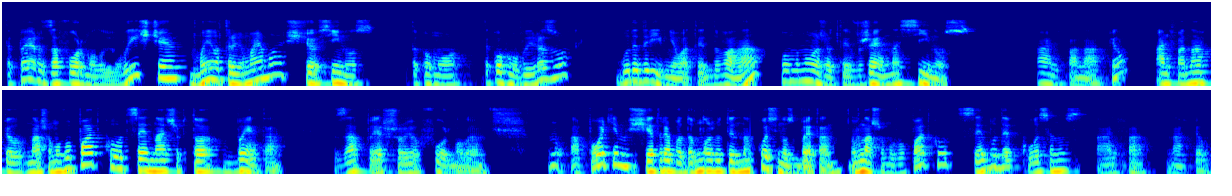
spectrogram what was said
Тепер за формулою вище ми отримаємо, що синус такому, такого виразу буде дорівнювати 2 помножити вже на синус альфа навпіл. Альфа навпіл в нашому випадку це начебто бета за першою формулою. Ну, а потім ще треба домножити на косинус бета. В нашому випадку це буде косинус альфа навпіл.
